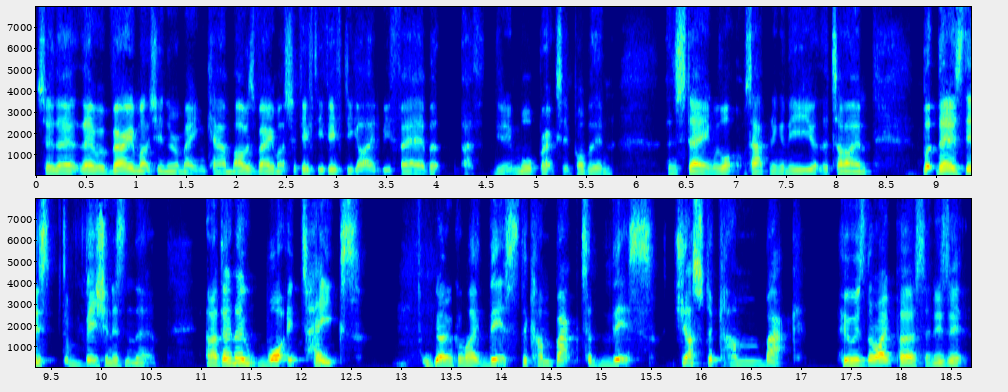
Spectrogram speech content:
So they they were very much in the Remain camp. I was very much a 50-50 guy to be fair, but uh, you know more Brexit probably than than staying with what was happening in the EU at the time. But there's this division, isn't there? And I don't know what it takes from going from like this to come back to this, just to come back. Who is the right person? Is it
